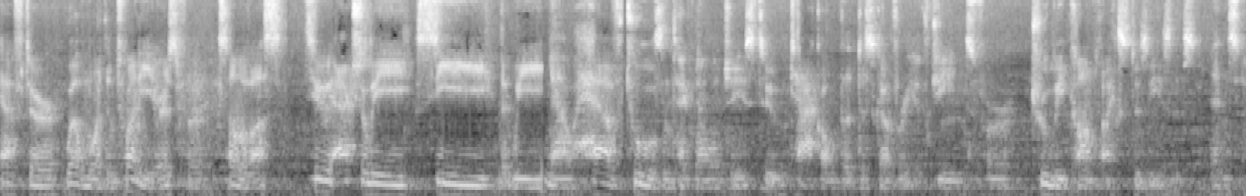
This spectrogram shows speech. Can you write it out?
after well more than 20 years for some of us, to actually see that we now have tools and technologies to tackle the discovery of genes for truly complex diseases. And so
